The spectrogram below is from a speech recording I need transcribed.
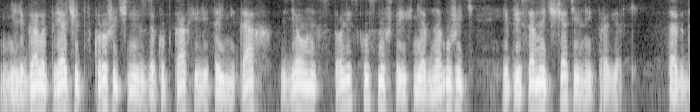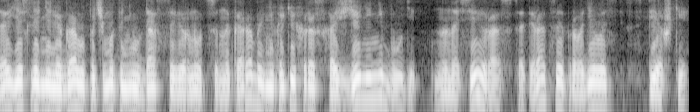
Нелегалы прячут в крошечных закутках или тайниках, сделанных столь искусно, что их не обнаружить и при самой тщательной проверке. Тогда, если нелегалу почему-то не удастся вернуться на корабль, никаких расхождений не будет. Но на сей раз операция проводилась в спешке,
